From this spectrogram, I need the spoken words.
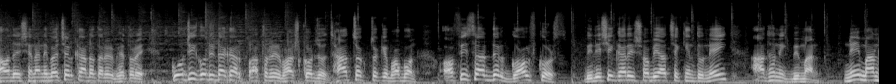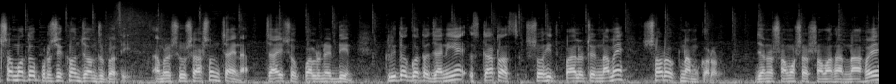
আমাদের সেনানিবাসের কাঁটাতারের ভেতরে কোটি কোটি টাকার পাথরের ভাস্কর্য, ঝা চকচকে ভবন, অফিসারদের গলফ কোর্স বিদেশি গাড়ি সবই আছে কিন্তু নেই আধুনিক বিমান, নেই মানসম্মত প্রশিক্ষণ যন্ত্রপাতি। আমরা সুশাসন চাই না, চাই শোক পালনের দিন। কৃতজ্ঞতা জানিয়ে স্ট্যাটাস শহীদ পাইলটের নামে সড়ক নামকরণ, যেন সমস্যার সমাধান না হয়ে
